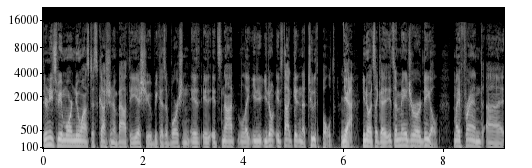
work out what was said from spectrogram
There needs to be a more nuanced discussion about the issue because abortion is, it's not like you, you don't it's not getting a tooth pulled. Yeah. You know, it's like a it's a major ordeal. My friend uh,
